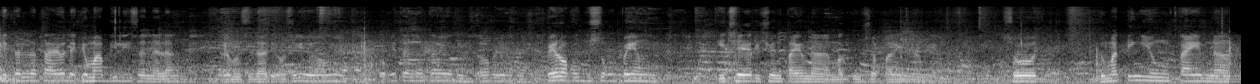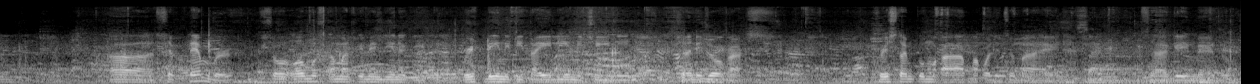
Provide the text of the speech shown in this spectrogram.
Kita lang tayo ulit. Yung mabilisan na lang. Alam mo si daddy, o sige, okay. O kita lang tayo ulit. Okay, okay. Pero ako gusto ko pa yung i-cherish yung time na mag-usap pa rin kami. So, dumating yung time ng ah, September. So, almost a month kami hindi nagkita. Birthday ni Tita Eileen, ni Chini, siya ni Jokas. First time ko makaapak sa bahay Sa... sa Green Meadows.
